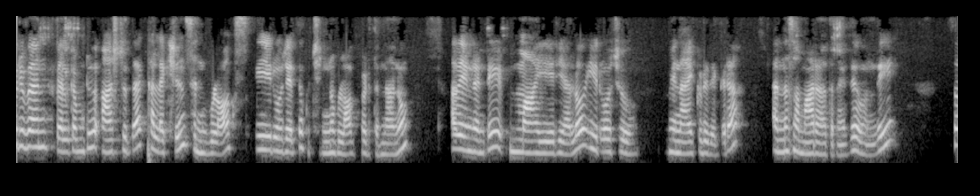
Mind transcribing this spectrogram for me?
Everyone welcome to Ashritha collections and blogs ఈ రోజు అయితే ఒక చిన్న బ్లాగ్ పెడుతున్నాను. అదేంటంటే మా ఏరియాలో ఈరోజు వినాయకుడి దగ్గర అన్న సమారాధన అయితే ఉంది. సో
